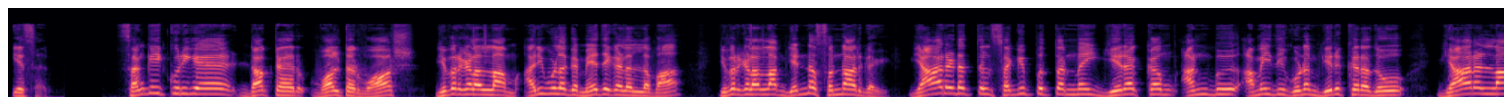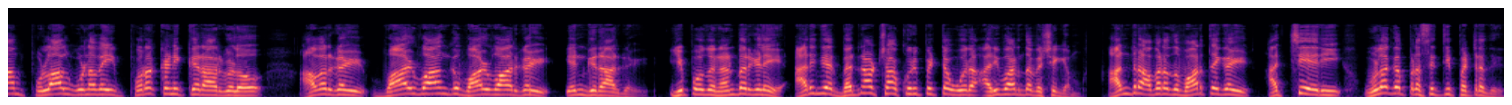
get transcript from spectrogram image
yes sir. சங்கைக்குரிய டாக்டர் வால்டர் வாஷ் இவர்களெல்லாம் அறிவுலக மேதைகள் அல்லவா? இவர்களெல்லாம் என்ன சொன்னார்கள்? யாரிடத்தில் சகிப்புத்தன்மை இரக்கம் அன்பு அமைதி குணம் இருக்கிறதோ யாரெல்லாம் புலால் உணவை புறக்கணிக்கிறார்களோ அவர்கள் வாழ்வாங்கு வாழ்வார்கள் என்கிறார்கள். இப்போது நண்பர்களே அறிஞர் பெர்னாட் ஷா குறிப்பிட்ட ஒரு அறிவார்ந்த விஷயம். அன்று அவரது வார்த்தைகள் அச்சேரி உலக பிரசித்தி பெற்றது.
